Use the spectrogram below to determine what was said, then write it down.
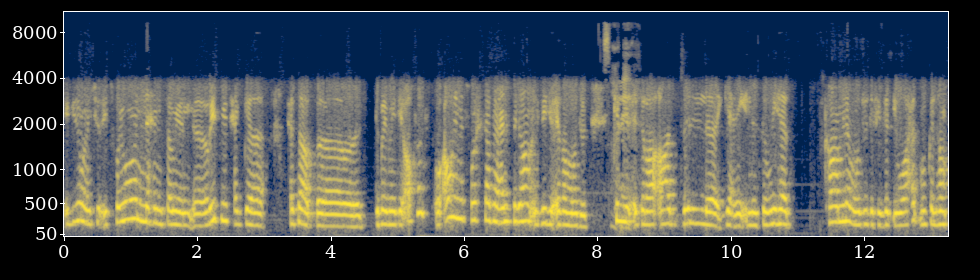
يقدرون يدخلون نحن نسوي آه، retweet حق آه، حساب آه، Dubai Media Office أو يدخل حسابنا على إنستغرام الفيديو أيضا موجود كل صحيح. الإجراءات بال يعني اللي نسويها كاملة موجودة في فيديو واحد ممكن هم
